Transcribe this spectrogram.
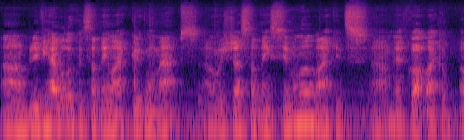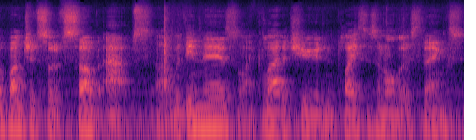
Um, but if you have a look at something like Google Maps, uh, which does something similar, like it's um, they've got like a, a bunch of sort of sub apps uh, within theirs, like latitude and places and all those things,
